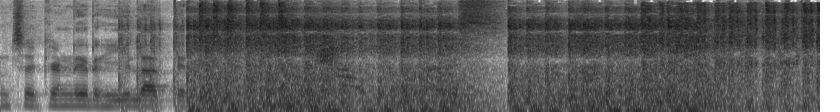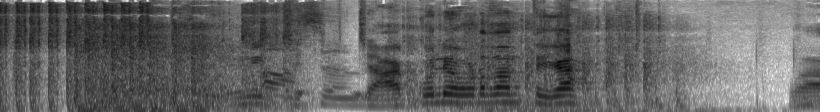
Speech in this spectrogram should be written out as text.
ಒಂದು ಸೆಕೆಂಡ್ ಇರ್ ಹೀಲ್ ಆಗ್ತೈತೆ ಚಾಕುಲಿ ಚಾಕುಲೆ ಹೊಡೆದಂತ ಈಗ. ವಾ.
